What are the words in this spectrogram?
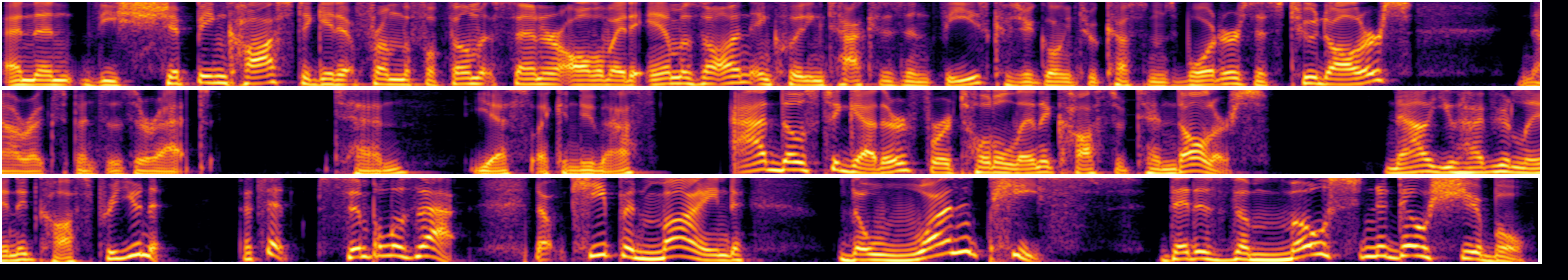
And then the shipping cost to get it from the fulfillment center all the way to Amazon, including taxes and fees, because you're going through customs borders, is $2. Now our expenses are at 10. Yes, I can do math. Add those together for a total landed cost of $10. Now you have your landed cost per unit. That's it. Simple as that. Now keep in mind, the one piece that is the most negotiable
